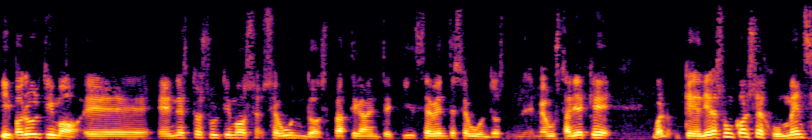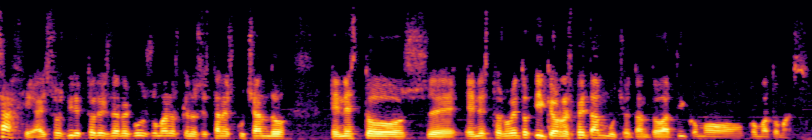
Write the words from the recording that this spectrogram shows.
Y por último, eh, en estos últimos segundos, prácticamente 15, 20 segundos, me gustaría que, bueno, que dieras un consejo, un mensaje a esos directores de recursos humanos que nos están escuchando en estos, eh, en estos momentos y que os respetan mucho, tanto a ti como, como a Tomás.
